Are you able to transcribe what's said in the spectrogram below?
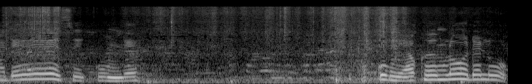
มาเด้อซื้อกุ้งเด้อกุ้งเหนียวเครื่องโลเด้อลูก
